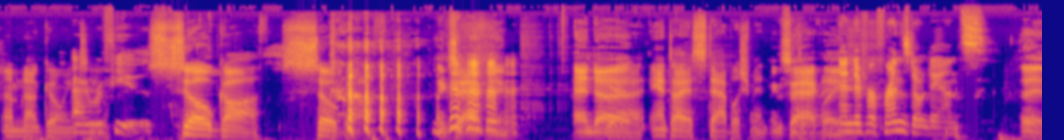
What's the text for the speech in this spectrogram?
I'm not going I to. refuse. So goth. So goth. Exactly. And uh, yeah, anti-establishment. Exactly. And if her friends don't dance, Uh,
